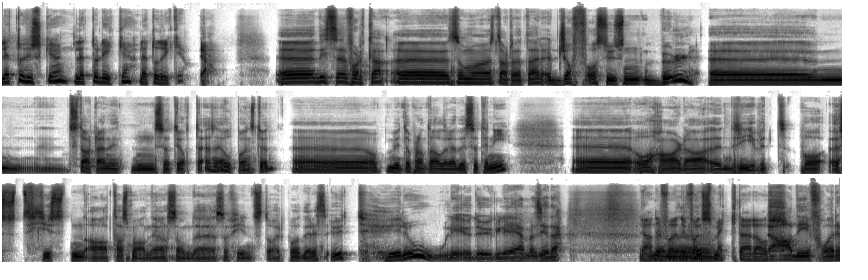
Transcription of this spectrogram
Lett å huske, lett å like, lett å drikke. Ja. Uh, disse folka uh, som har starta dette her, Joff og Susan Bull, uh, starta i 1978, så jeg holdt på en stund. Uh, og begynte å plante allerede i 79. Uh, og har da drivet på østkysten av Tasmania, som det så fint står på deres utrolig udugelige hjemmeside. Ja, de får, Men, de får en smekk der, altså. Ja, de får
